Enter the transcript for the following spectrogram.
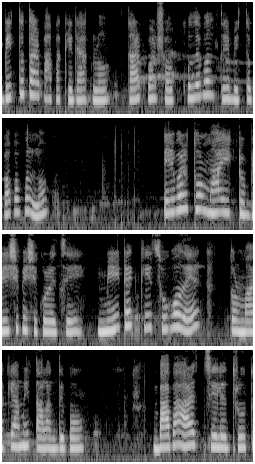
বৃত্ত তার বাবাকে ডাকলো। তারপর সব খুলে বলতে বৃত্ত বাবা বলল, এবার তোর মা একটু বেশি বেশি করেছে। মেয়েটা কিছু হলে তোর মাকে আমি তালাক দেব। বাবা আর ছেলে দ্রুত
